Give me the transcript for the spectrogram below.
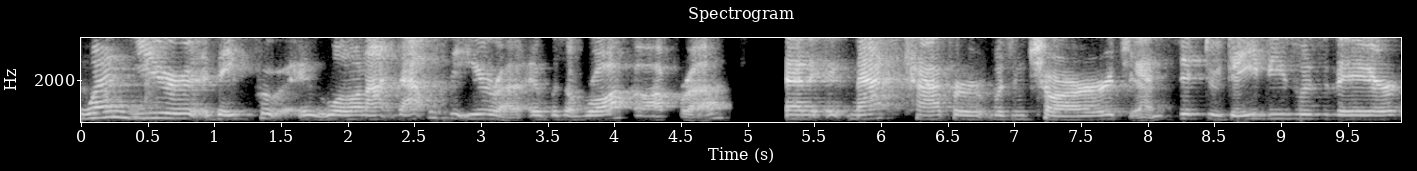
one year they eh, well and I, that was the era it was a rock opera and it, max tapper was in charge and victor davies was there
